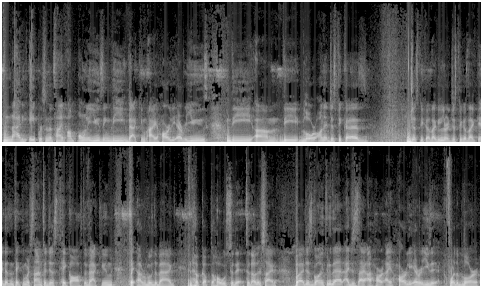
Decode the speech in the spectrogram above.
98% of the time I'm only using the vacuum. I hardly ever use the um, the blower on it just because just because, like literally just because, like it doesn't take too much time to just take off the vacuum, uh, remove the bag, and hook up the hose to the to the other side. But just going through that, I just I, I, hard, I hardly ever use it for the blower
